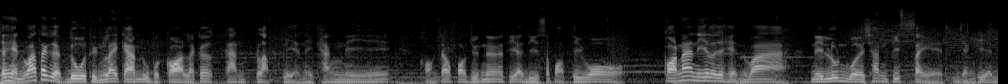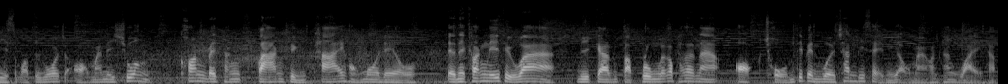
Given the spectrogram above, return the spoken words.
จะเห็นว่าถ้าเกิดดูถึงรายการอุปกรณ์และก็การปรับเปลี่ยนในครั้งนี้ของเจ้า Fortuner TRD Sportivo ก่อนหน้านี้เราจะเห็นว่าในรุ่นเวอร์ชั่นพิเศษ อย่าง TRD Sportivo จะออกมาในช่วงค่อนไปทางกลางถึงท้ายของโมเดล แต่ในครั้งนี้ถือว่ามีการปรับปรุงแล้วก็พัฒนาออกโฉมที่เป็นเวอร์ชั่นพิเศษนี้ออกมาค่อนข้างไวครับ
